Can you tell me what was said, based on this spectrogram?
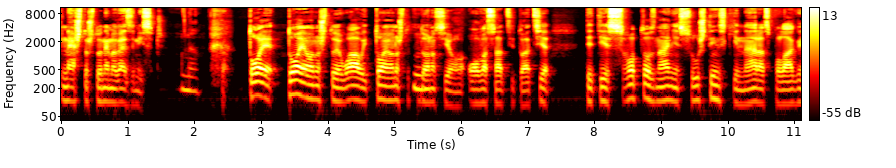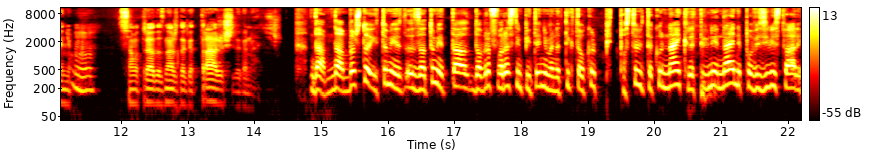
nešto što nema veze ni sa čim. Da. To je, to je ono što je wow i to je ono što ti Mm. donosi ova, ova sad situacija gde ti je svo to znanje suštinski na raspolaganju, Mm. samo treba da znaš da ga tražiš i da ga nađeš. Da, da, baš to i to mi je, zato mi je ta dobra fora s tim pitanjima na TikToku, postavili tako najkreativnije, najnepovezivije stvari.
